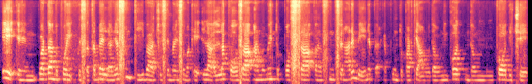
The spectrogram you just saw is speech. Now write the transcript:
E ehm, guardando poi questa tabella riassuntiva ci sembra insomma che la, la cosa al momento possa eh, funzionare bene perché appunto partiamo da un, da un codice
